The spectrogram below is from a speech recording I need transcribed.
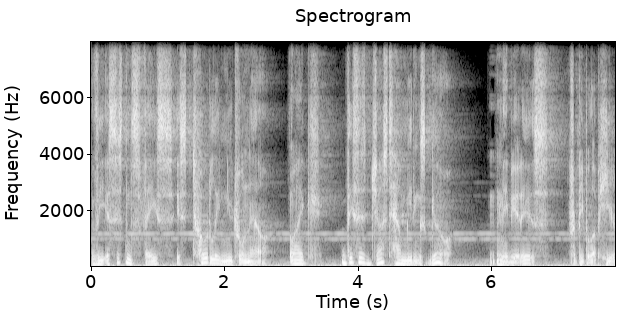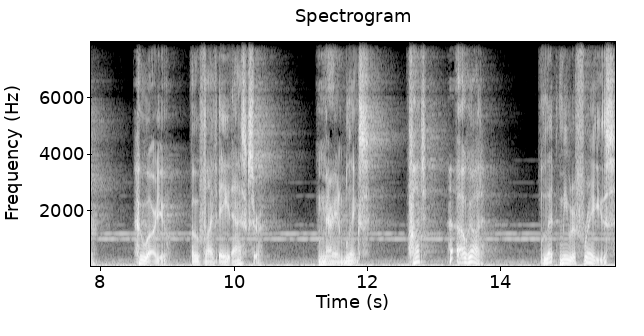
The assistant's face is totally neutral now, like this is just how meetings go. Maybe it is, for people up here. Who are you? 058 asks her. Marion blinks. What? Oh god. Let me rephrase,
